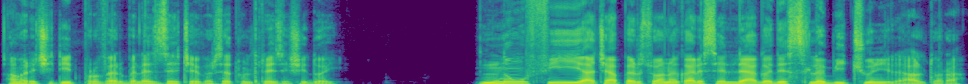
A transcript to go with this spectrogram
Am recitit Proverbele 10, versetul 32. Nu fii acea persoană care se leagă de slăbiciunile altora.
